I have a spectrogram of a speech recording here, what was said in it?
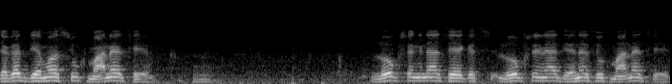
જગત જેમાં સુખ માને છે. લોક સંજ્ઞા છે કે લોક સંજ્ઞા જેને સુખ માને છે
